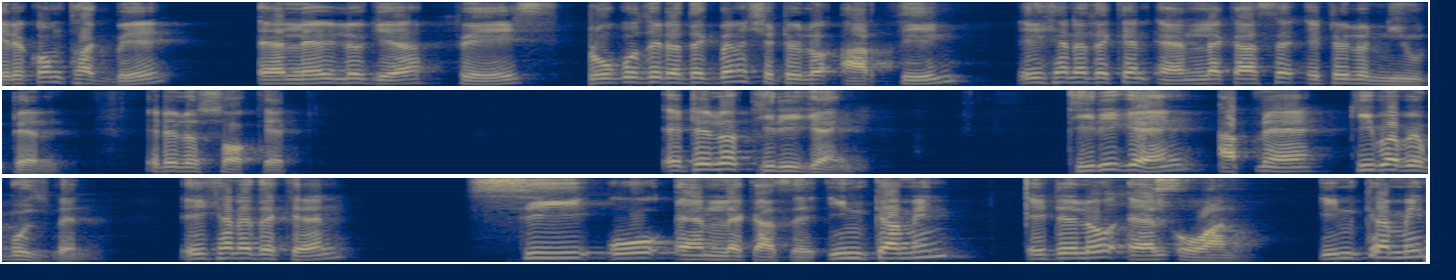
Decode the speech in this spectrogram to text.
এরকম থাকবে এল হইল গিয়া ফেস লোগো যেটা দেখবেন, সেটা হলো আর্থিং এইখানে দেখেন এন লেখা আছে, এটা হলো নিউটেল এটা হলো সকেট এটা হলো থ্রি গ্যাং। থ্রি গ্যাং আপনি কীভাবে বুঝবেন? এইখানে দেখেন সি ও এন লেখা আছে ইনকামিং এটা হলো L one incoming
